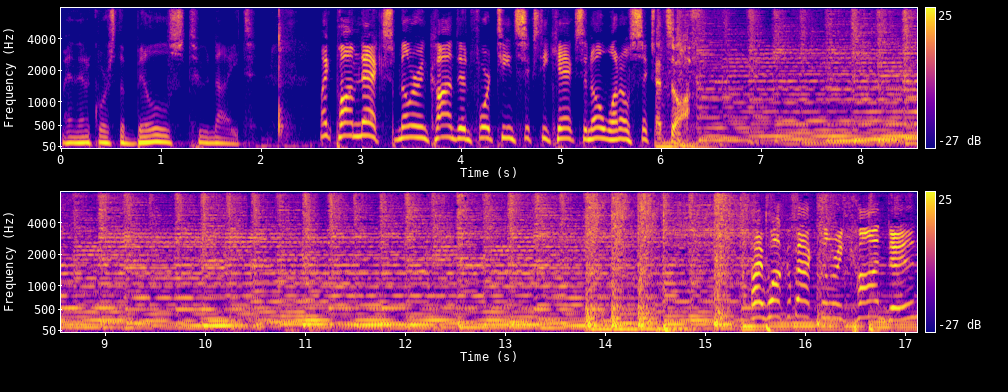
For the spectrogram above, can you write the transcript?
and then of course the Bills tonight. Mike Palm next. Miller and Condon, fourteen sixty KXNO one hundred six. That's off. All right, welcome back, Miller and Condon,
